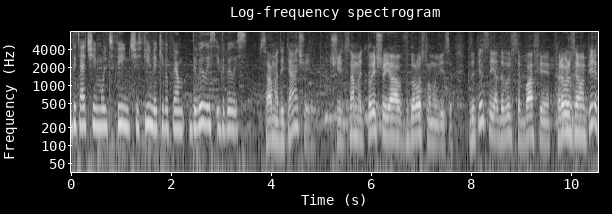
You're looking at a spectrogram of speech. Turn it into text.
дитячий мультфільм чи фільм, який ви прям дивились і дивились? Саме дитячий, чи саме той, що я в дорослому віці. В дитинстві я дивився Бафі Переможниця вампірів.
